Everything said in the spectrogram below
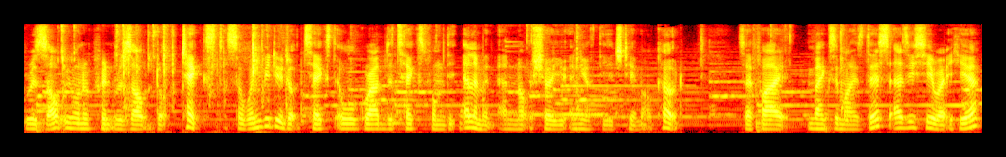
result, we want to print result dot text. So when we do dot text, it will grab the text from the element and not show you any of the HTML code. So if I maximize this, as you see right here,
